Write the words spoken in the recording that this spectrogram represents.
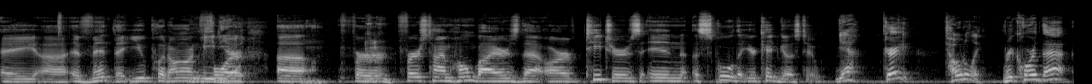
a uh, event that you put on Media. for uh, for first time home buyers that are teachers in a school that your kid goes to. yeah, Great. totally. Record that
